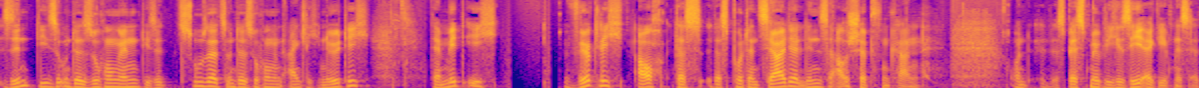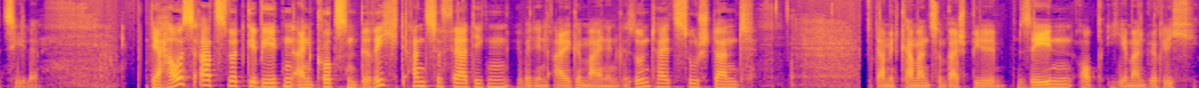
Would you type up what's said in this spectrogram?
sind diese Untersuchungen, diese Zusatzuntersuchungen eigentlich nötig, damit ich wirklich auch das, das Potenzial der Linse ausschöpfen kann und das bestmögliche Sehergebnis erziele. Der Hausarzt wird gebeten, einen kurzen Bericht anzufertigen über den allgemeinen Gesundheitszustand. Damit kann man zum Beispiel sehen, ob jemand wirklich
